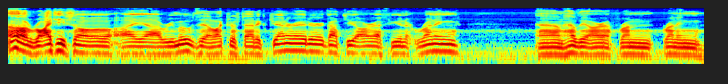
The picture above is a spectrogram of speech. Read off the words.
Alrighty, so I uh, removed the electrostatic generator, got the RF unit running, and have the RF run running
